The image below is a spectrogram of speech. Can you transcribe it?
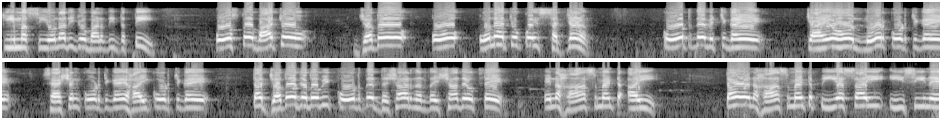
ਕੀਮਤ ਸੀ ਉਹਨਾਂ ਦੀ ਜੋ ਬਣਦੀ ਦਿੱਤੀ, ਉਸ ਤੋਂ ਬਾਅਦ ਚੋਂ ਜਦੋਂ ਉਹ ਉਹਨਾਂ ਚੋਂ ਕੋਈ ਸੱਜਣ ਕੋਰਟ ਦੇ ਵਿੱਚ ਗਏ, ਚਾਹੇ ਉਹ ਲੋਅਰ ਕੋਰਟ 'ਚ ਗਏ ਸੈਸ਼ਨ ਕੋਰਟ 'ਚ ਗਏ, ਹਾਈ ਕੋਰਟ 'ਚ ਗਏ, ਤਾਂ ਜਦੋਂ ਜਦੋਂ ਵੀ ਕੋਰਟ ਦੇ ਦਿਸ਼ਾ ਨਿਰਦੇਸ਼ਾਂ ਦੇ ਉੱਤੇ ਇਨਹਾਂਸਮੈਂਟ ਆਈ, ਤਾਂ ਉਹ ਇਨਹਾਂਸਮੈਂਟ ਪੀਐਸਆਈ ਈਸੀ ਨੇ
